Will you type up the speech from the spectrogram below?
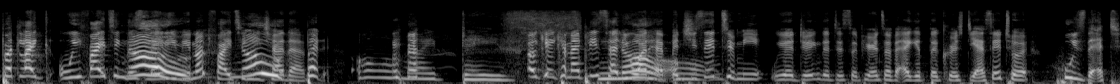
But like, we're fighting this No. lady. We're not fighting no, each other. But oh my days. Okay, can I please tell you what happened? She said to me, we were doing the disappearance of Agatha Christie. I said to her, who's that?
